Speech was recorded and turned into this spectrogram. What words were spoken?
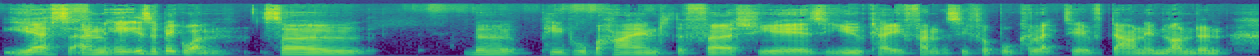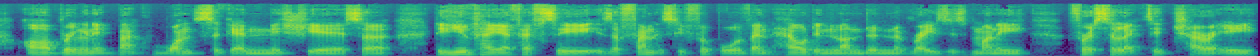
Yes, and it is a big one. So the people behind the first year's UK Fantasy Football Collective down in London are bringing it back once again this year. So the UK FFC is a fantasy football event held in London that raises money for a selected charity.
